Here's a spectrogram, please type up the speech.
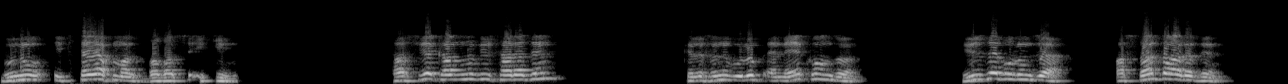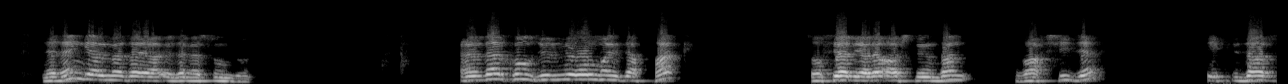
Bunu ite yapmaz babası itin. Tasfiye kanunu bir taradın. Kılıfını bulup emeğe kondun. Yüzde bulunca aslar da aradın. Neden gelmez aya ödeme sundun? Enver kon zulmü olmayınca pak, sosyal yara açtığından vahşice iktidar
